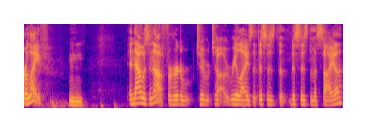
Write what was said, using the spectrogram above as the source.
her life Mhm. and that was enough for her to to to realize that this is the this is the messiah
